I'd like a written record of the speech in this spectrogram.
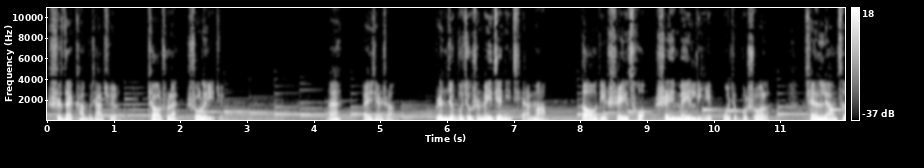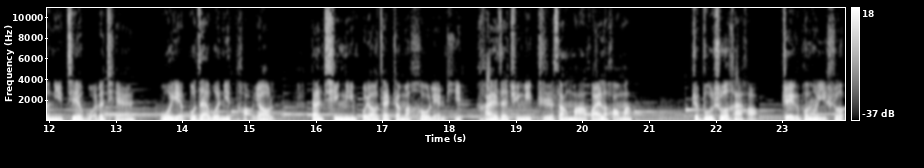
实在看不下去了，跳出来说了一句：“哎，A 先生，人家不就是没借你钱吗？到底谁错谁没理，我就不说了。前两次你借我的钱。”我也不再问你讨要了，但请你不要再这么厚脸皮，还在群里指桑骂槐了，好吗？这不说还好，这个朋友一说，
